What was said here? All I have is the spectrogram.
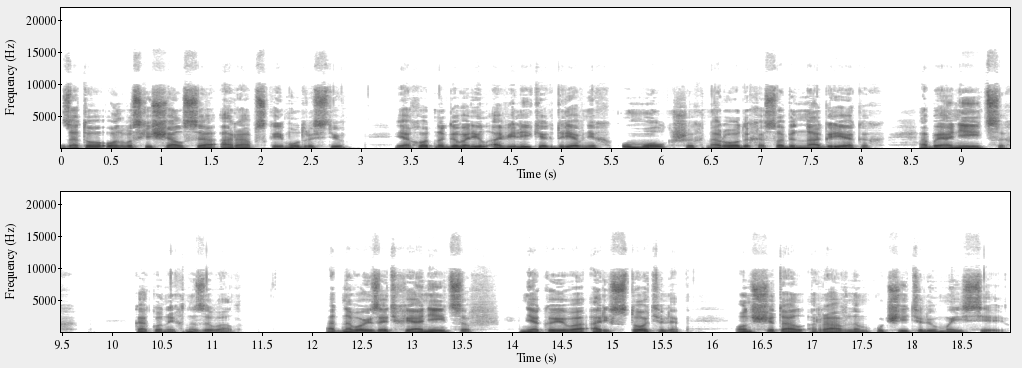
Зато он восхищался арабской мудростью и охотно говорил о великих древних умолкших народах, особенно о греках, об ионийцах, как он их называл. Одного из этих ионийцев, некоего Аристотеля, он считал равным учителю Моисею.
